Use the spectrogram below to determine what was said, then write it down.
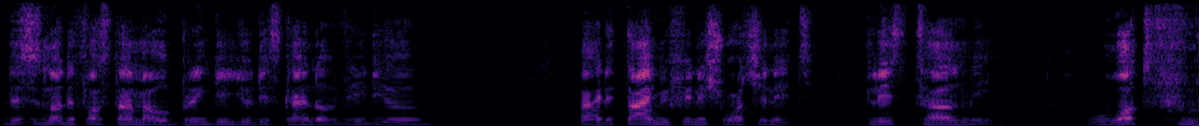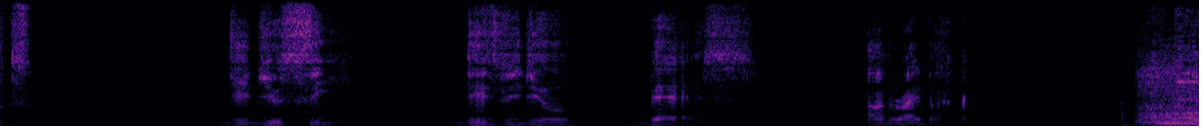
this is not the first time I will bring in you this kind of video. By the time you finish watching it, please tell me what fruit did you see this video bears. I'll be right back.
